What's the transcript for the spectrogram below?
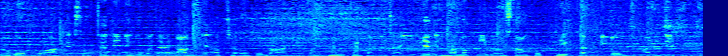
लोगों को आर्थिक सुरक्षा देने के बजाय काम के अवसरों को बढ़ाने पर धन खर्च करना चाहिए। यदि हम अपनी व्यवस्थाओं को ठीक कर लें तो हमारे देश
